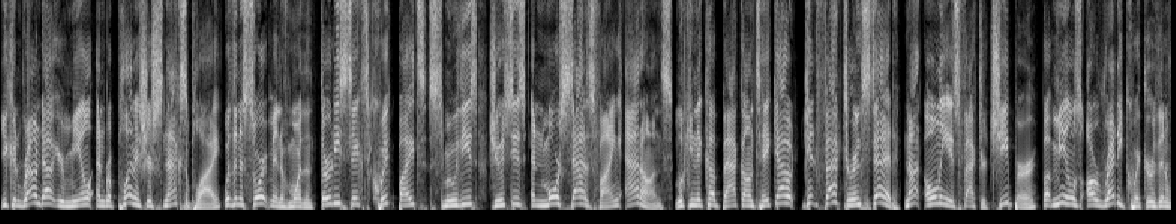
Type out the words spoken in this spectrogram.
you can round out your meal and replenish your snack supply with an assortment of more than 36 quick bites, smoothies, juices, and more satisfying add ons. Looking to cut back on takeout? Get Factor instead. Not only is Factor cheaper, but meals are ready quicker than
